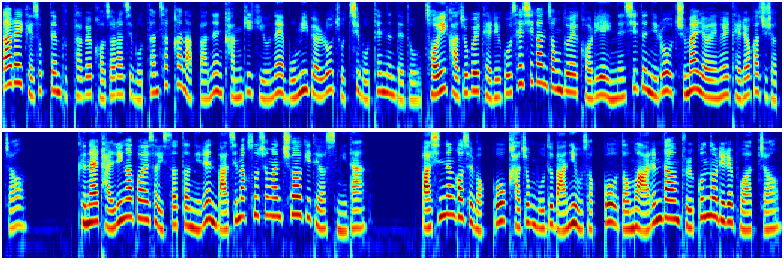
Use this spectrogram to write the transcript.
딸의 계속된 부탁을 거절하지 못한 착한 아빠는 감기 기운에 몸이 별로 좋지 못했는데도 저희 가족을 데리고 3시간 정도의 거리에 있는 시드니로 주말 여행을 데려가 주셨죠. 그날 달링하버에서 있었던 일은 마지막 소중한 추억이 되었습니다. 맛있는 것을 먹고 가족 모두 많이 웃었고 너무 아름다운 불꽃놀이를 보았죠.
